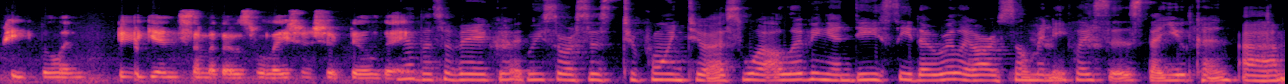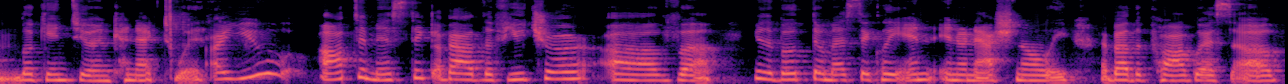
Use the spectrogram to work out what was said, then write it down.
people and begin some of those relationship building. Yeah, that's a very good resources to point to as well. Living in DC, there really are so many places that you can um, look into and connect with. Are you optimistic about the future of uh, you know, both domestically and internationally about the progress of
